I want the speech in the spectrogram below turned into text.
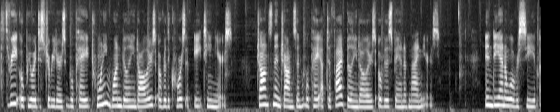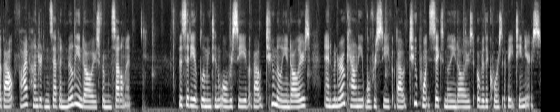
The three opioid distributors will pay $21 billion over the course of 18 years. Johnson & Johnson will pay up to $5 billion over the span of 9 years. Indiana will receive about $507 million from the settlement. The city of Bloomington will receive about $2 million, and Monroe County will receive about $2.6 million over the course of 18 years.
